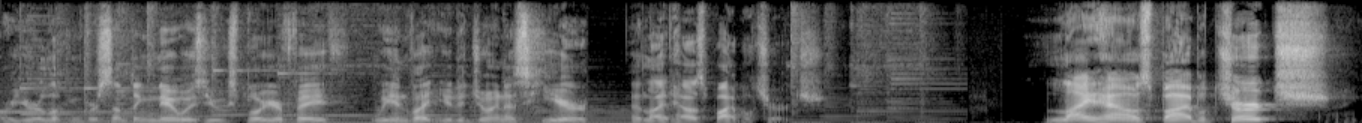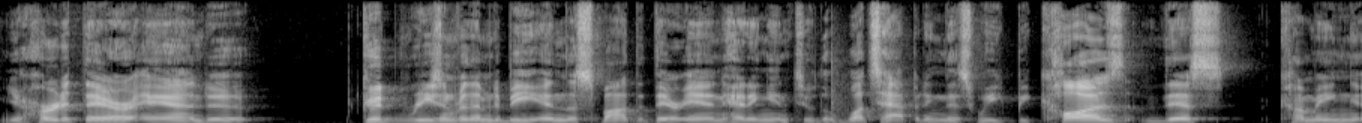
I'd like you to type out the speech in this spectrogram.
or you're looking for something new as you explore your faith, we invite you to join us here at Lighthouse Bible Church. Lighthouse Bible Church. You heard it there, and uh, good reason for them to be in the spot that they're in heading into the what's happening this week because this coming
